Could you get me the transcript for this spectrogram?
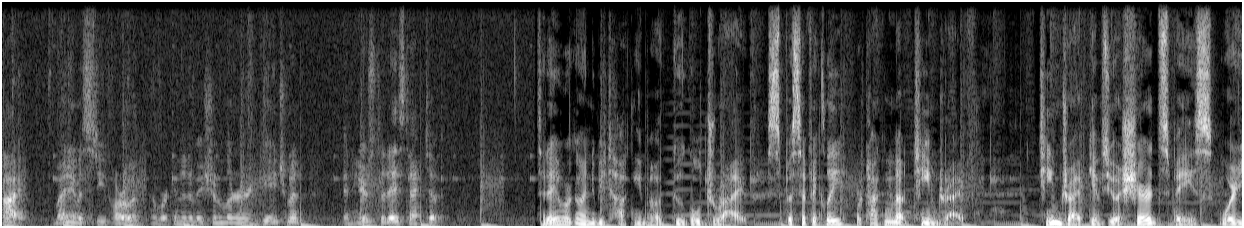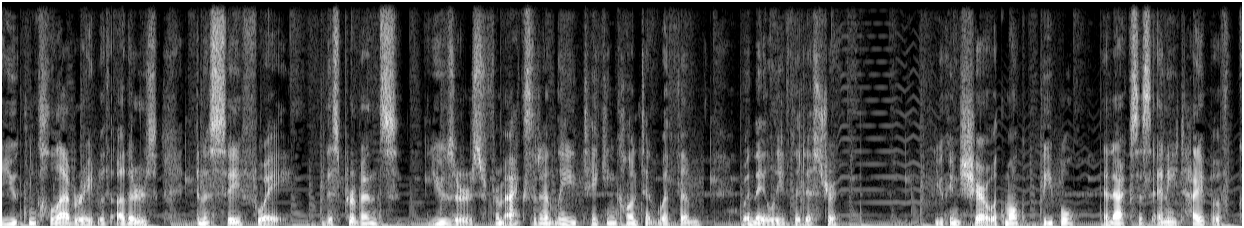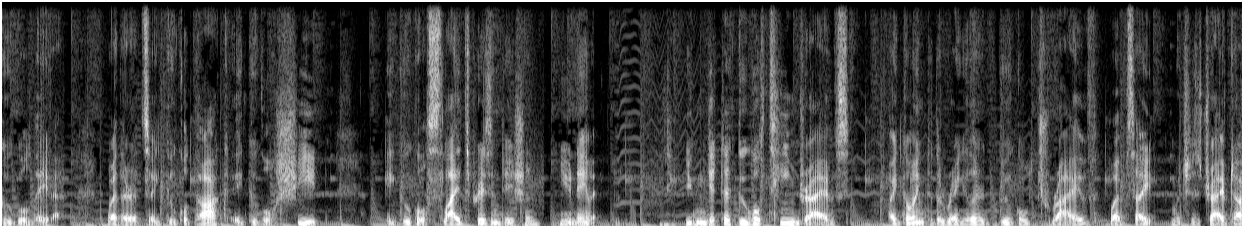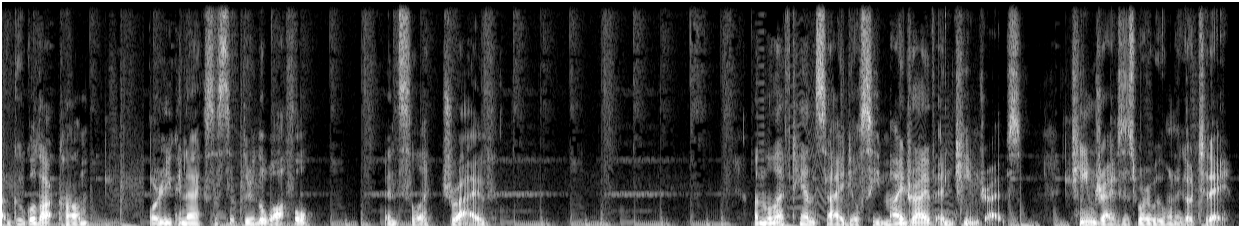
Hi, my name is Steve Harwood. I work in Innovation and Learner Engagement, and here's today's tech tip. Today we're going to be talking about Google Drive. Specifically, we're talking about Team Drive. Team Drive gives you a shared space where you can collaborate with others in a safe way. This prevents users from accidentally taking content with them when they leave the district. You can share it with multiple people and access any type of Google data, whether it's a Google Doc, a Google Sheet, a Google Slides presentation, you name it. You can get to Google Team Drives by going to the regular Google Drive website, which is drive.google.com, or you can access it through the waffle and select Drive. On the left hand side, you'll see My Drive and Team Drives. Team Drives is where we want to go today.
